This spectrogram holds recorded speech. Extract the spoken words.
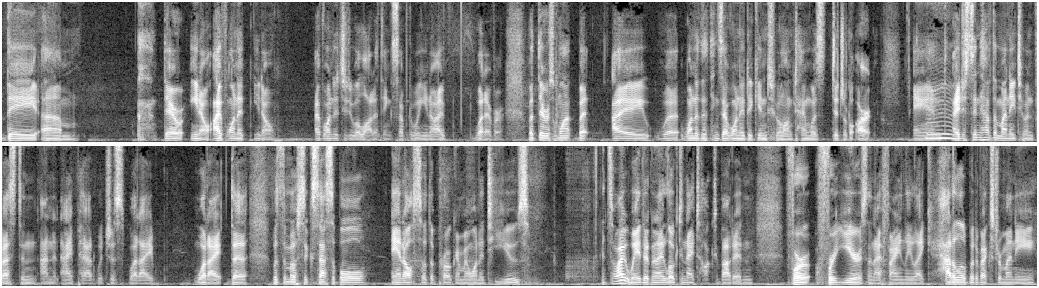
they um, they're you know I've wanted you know I've wanted to do a lot of things. I've you know I whatever, but there's one but I w- one of the things I wanted to get into a long time was digital art, and I just didn't have the money to invest in on an iPad, which is what I what I the was the most accessible and also the program I wanted to use. And so I waited and I looked and I talked about it and for for years and I finally like had a little bit of extra money.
